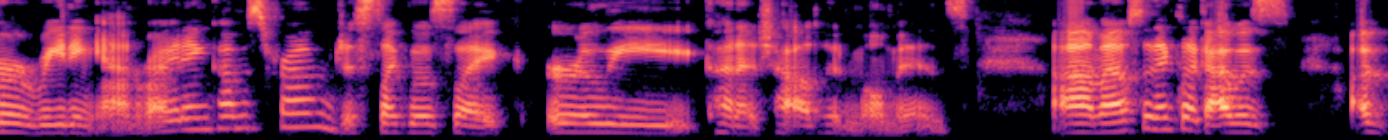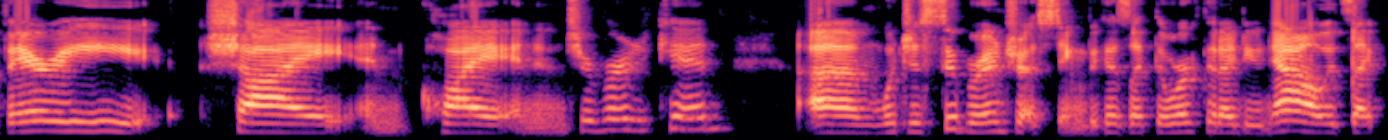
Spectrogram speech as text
for reading and writing comes from. Just like those like early kind of childhood moments. Um, I also think like I was a very shy and quiet and introverted kid, um, which is super interesting because like the work that I do now is like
